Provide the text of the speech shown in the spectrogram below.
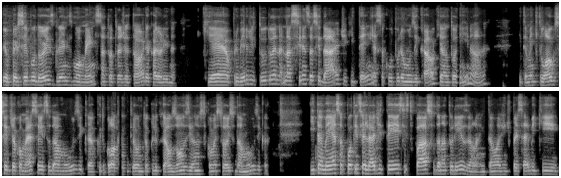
Eu percebo dois grandes momentos na tua trajetória, Carolina, que é, primeiro de tudo, é nascer nessa cidade que tem essa cultura musical, que é a Antonina, né? E também que logo cedo já começa a estudar música, porque tu coloca no teu, no teu clique, aos 11 anos tu começou a estudar música, e também essa potencialidade de ter esse espaço da natureza, né? Então a gente percebe que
